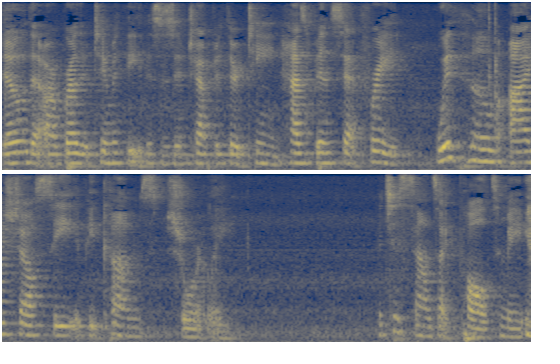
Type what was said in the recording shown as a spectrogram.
Know that our brother Timothy, this is in chapter 13, has been set free with whom I shall see if he comes shortly. It just sounds like Paul to me.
